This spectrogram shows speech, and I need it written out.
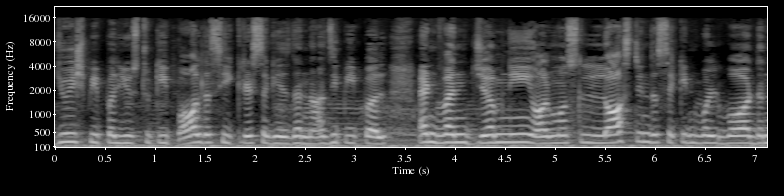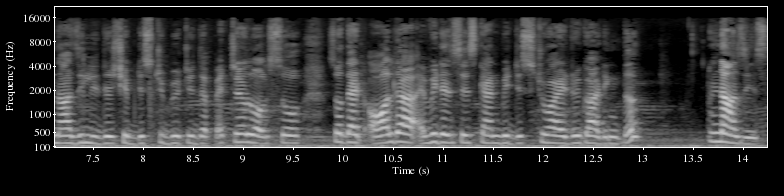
jewish people used to keep all the secrets against the nazi people and when germany almost lost in the second world war the nazi leadership distributed the petrol also so that all the evidences can be destroyed regarding the nazis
